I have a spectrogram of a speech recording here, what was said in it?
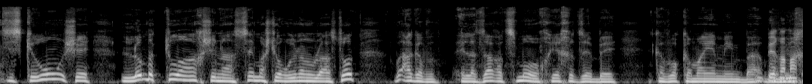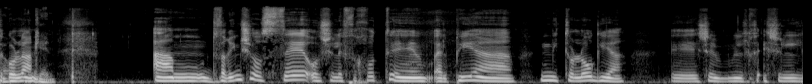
תזכרו שלא בטוח שנעשה מה שאתם אומרים לנו לעשות. ואגב, אלעזר עצמו הוכיח את זה כעבור כמה ימים. ברמת הגולן. כן. הדברים שעושה, או שלפחות אה, על פי המיתולוגיה, אה, של, של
